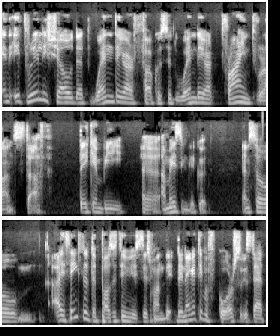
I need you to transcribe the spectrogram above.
and it really showed that when they are focused, when they are trying to run stuff, they can be uh, amazingly good. And so I think that the positive is this one. The, the negative, of course, is that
